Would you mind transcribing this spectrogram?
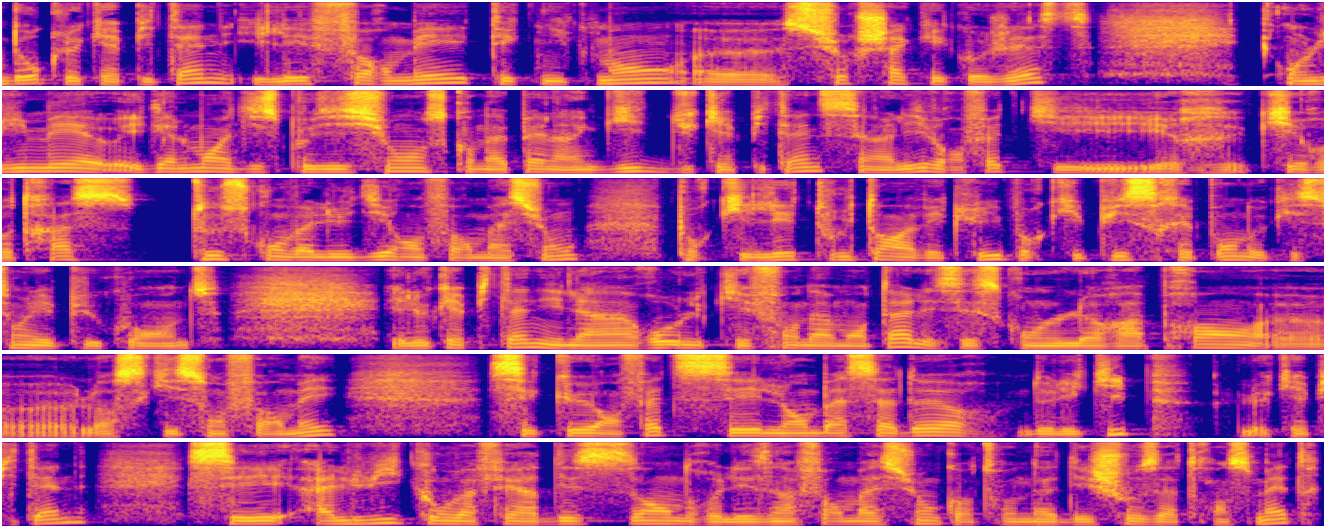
Donc le capitaine, il est formé techniquement euh, sur chaque éco-geste. On lui met également à disposition ce qu'on appelle un guide du capitaine. C'est un livre en fait qui, qui retrace tout ce qu'on va lui dire en formation pour qu'il ait tout le temps avec lui, pour qu'il puisse répondre aux questions les plus courantes. Et le capitaine, il a un rôle qui est fondamental, et c'est ce qu'on leur apprend euh, lorsqu'ils sont formés, c'est que en fait c'est l'ambassadeur de l'équipe, le capitaine. C'est à lui qu'on va faire descendre les informations quand on a des choses à transmettre,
